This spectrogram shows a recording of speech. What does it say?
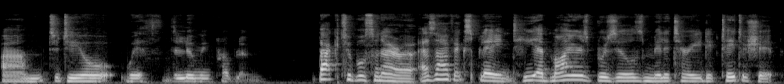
um, to deal with the looming problem. Back to Bolsonaro, as I've explained, he admires Brazil's military dictatorship.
